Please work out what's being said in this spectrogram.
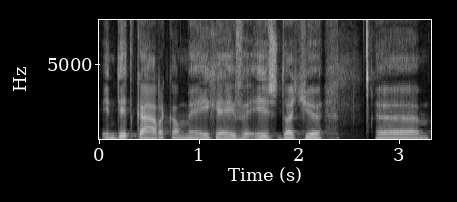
in dit kader kan meegeven is dat je Um,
